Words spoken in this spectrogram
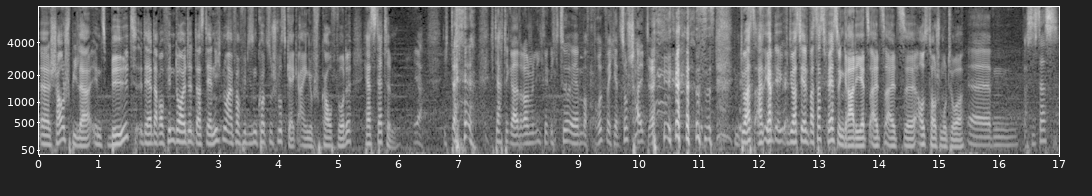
äh, Schauspieler ins Bild, der darauf hindeutet, dass der nicht nur einfach für diesen kurzen Schlussgag eingekauft wurde. Herr Statham. Ja, ich, ich dachte gerade dran, wenn ich, wenn ich zu, ähm, auf dem Rückweg jetzt so schalte. Das ist, du hast, also, ihr habt, du hast ja, was hast du denn gerade jetzt als, als äh, Austauschmotor? ähm, was ist das?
